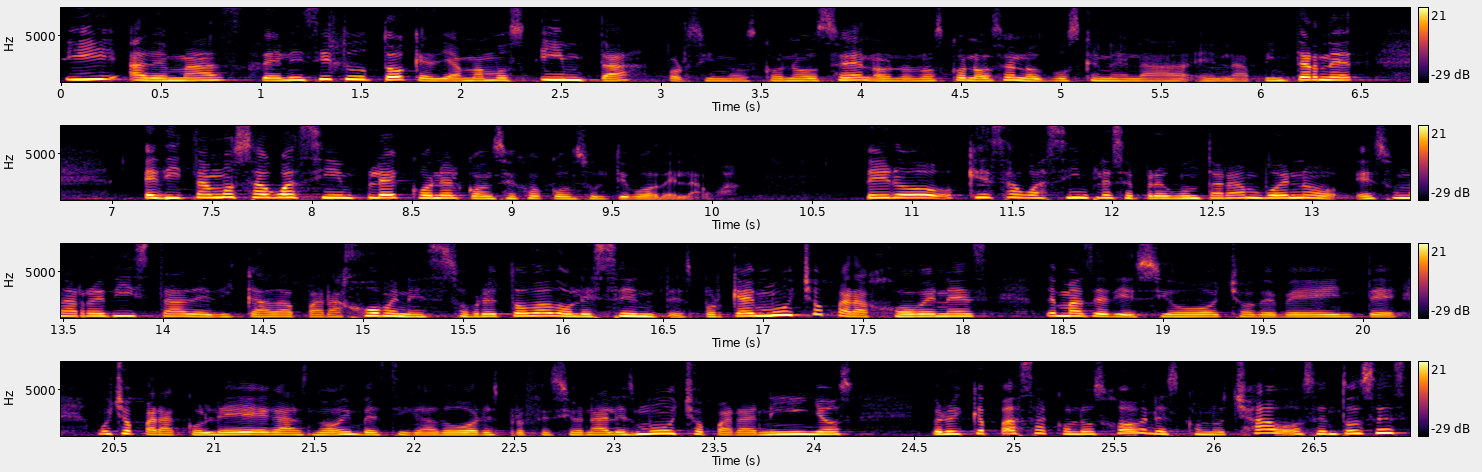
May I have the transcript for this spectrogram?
y además del instituto que llamamos IMTA, por si nos conocen o no nos conocen, nos busquen en la, en la internet editamos agua simple con el Consejo Consultivo del Agua. Pero, ¿qué es Agua Simple? Se preguntarán. Bueno, es una revista dedicada para jóvenes, sobre todo adolescentes, porque hay mucho para jóvenes de más de 18, de 20, mucho para colegas, ¿no? investigadores, profesionales, mucho para niños. Pero ¿y qué pasa con los jóvenes, con los chavos? Entonces,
